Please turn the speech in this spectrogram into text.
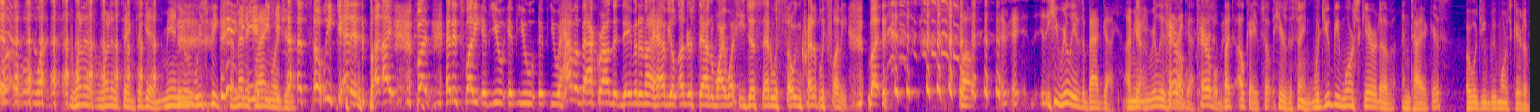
What- what- one of the, one of the things again, me and you, we speak Semitic languages. yeah, so we get it. But I, but and it's funny if you if you if you have a background that David and I have, you'll understand why what he just said was so incredibly funny. But well, he really is a bad guy. I mean, Yeah, he really is terrible, a bad guy. terrible man. But okay, so here's the thing: Would you be more scared of Antiochus, or would you be more scared of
